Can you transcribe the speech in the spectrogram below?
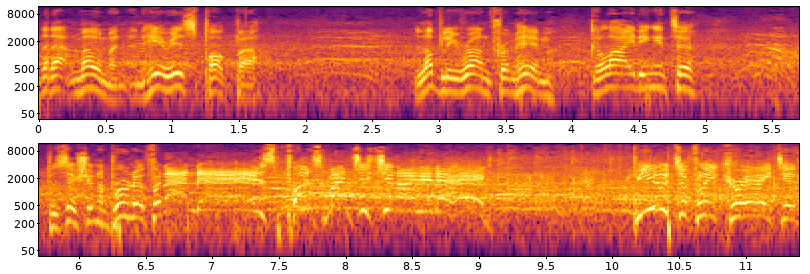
that moment, and here is Pogba. Lovely run from him, gliding into position, and Bruno Fernandes puts Manchester United ahead. Beautifully created.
